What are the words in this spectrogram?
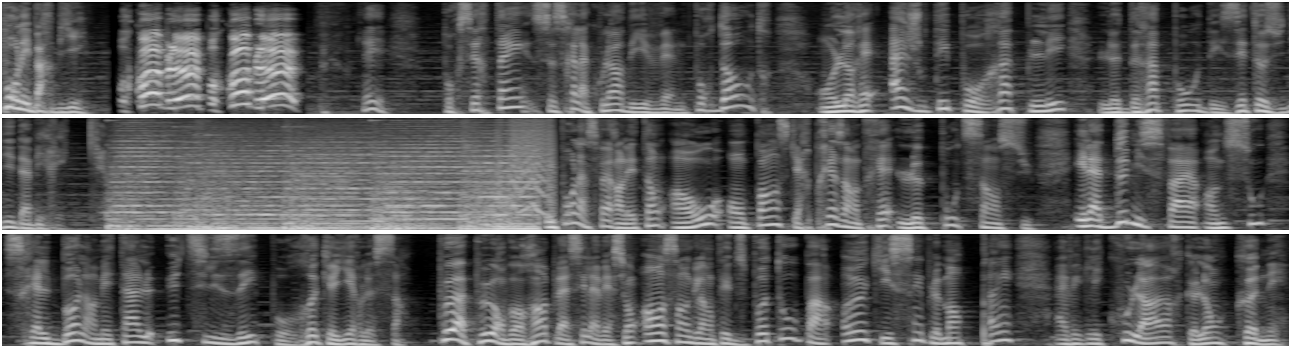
pour les barbiers. Pourquoi bleu? Pourquoi bleu? Pour certains, ce serait la couleur des veines. Pour d'autres, on l'aurait ajouté pour rappeler le drapeau des États-Unis d'Amérique. Et pour la sphère en laiton, en haut, on pense qu'elle représenterait le pot de sangsue. Et la demi-sphère en dessous serait le bol en métal utilisé pour recueillir le sang. Peu à peu, on va remplacer la version ensanglantée du poteau par un qui est simplement peint avec les couleurs que l'on connaît.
